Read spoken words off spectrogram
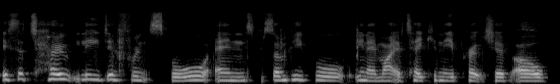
it's a totally different sport and some people you know might have taken the approach of oh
